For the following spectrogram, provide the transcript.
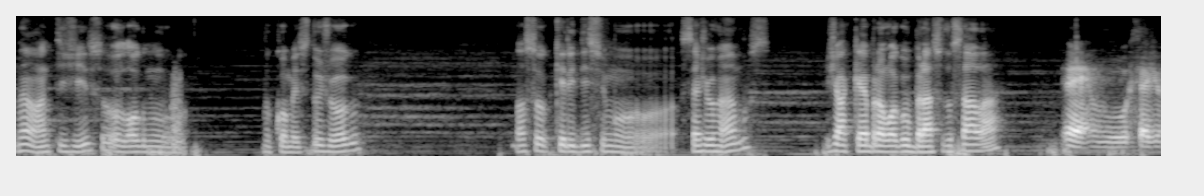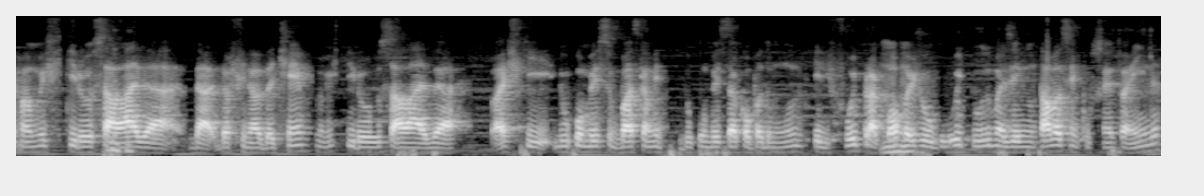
Não, antes disso, logo no, no começo do jogo, nosso queridíssimo Sérgio Ramos já quebra logo o braço do Salah. É, o Sérgio Ramos tirou o Salah da, da, da, final da Champions, tirou o Salah da, acho que do começo, basicamente do começo da Copa do Mundo, porque ele foi pra Copa, uhum. jogou e tudo, mas ele não tava 100% ainda.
